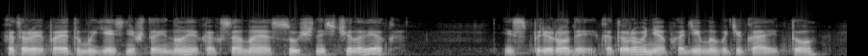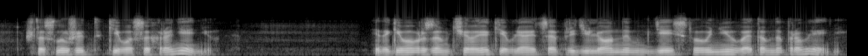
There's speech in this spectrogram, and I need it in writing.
которое поэтому есть не что иное, как самая сущность человека, из природы которого необходимо вытекает то, что служит к его сохранению – и таким образом человек является определенным к действованию в этом направлении.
